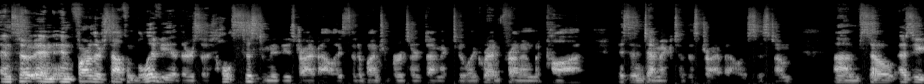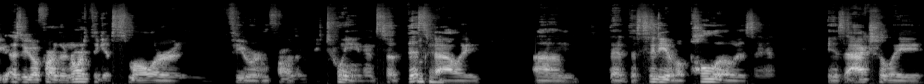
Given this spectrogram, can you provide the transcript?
And so, and, and farther south in Bolivia, there's a whole system of these dry valleys that a bunch of birds are endemic to, like red fronted macaw is endemic to this dry valley system. Um, so as you as you go farther north, it gets smaller and fewer and farther between. And so this okay. valley um, that the city of Apolo is in is actually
